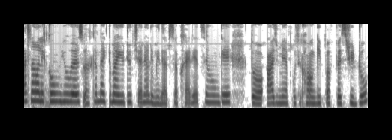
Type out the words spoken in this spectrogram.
अस्सलाम वालेकुम welcome back to my YouTube channel उम्मीद है आप सब खैरियत से होंगे। तो आज मैं आपको सिखाऊँगी पफ पेस्ट्री डो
